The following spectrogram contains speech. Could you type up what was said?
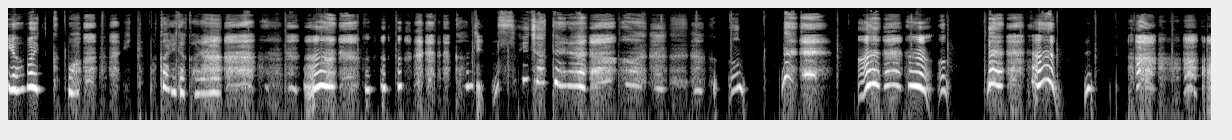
やばいかも言ったばかりだからうん感じすぎちゃってるああ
